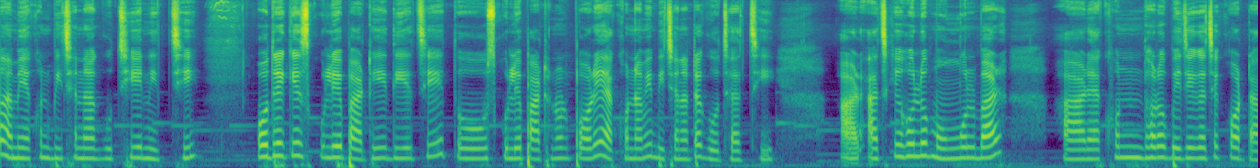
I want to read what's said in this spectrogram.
আমি এখন বিছানা গুছিয়ে নিচ্ছি। ওদেরকে স্কুলে পাঠিয়ে দিয়েছে। তো স্কুলে পাঠানোর পরে এখন আমি বিছানাটা গোছাচ্ছি। আর আজকে হলো মঙ্গলবার। আর এখন ধরো বেজে গেছে কটা,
